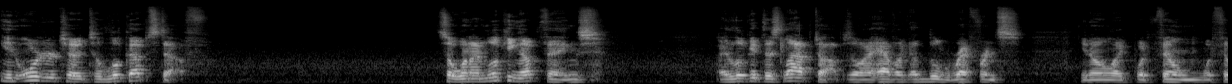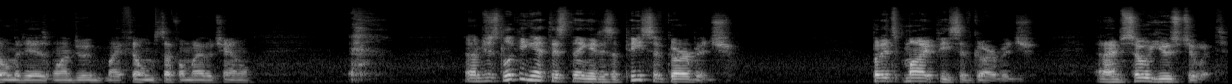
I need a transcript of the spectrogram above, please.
in order to, to look up stuff. So when I'm looking up things, I look at this laptop. So I have like a little reference you know, like what film what film it is when I'm doing my film stuff on my other channel. and I'm just looking at this thing. It is a piece of garbage. But it's my piece of garbage. And I'm so used to it.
